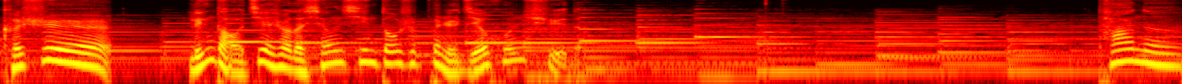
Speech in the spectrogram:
可是，领导介绍的相亲都是奔着结婚去的。他呢，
